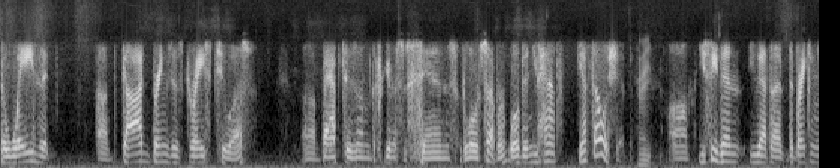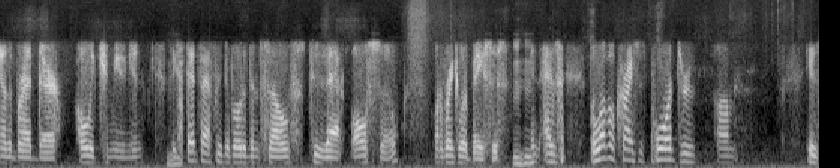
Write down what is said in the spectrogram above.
the ways that uh, God brings His grace to us, uh, baptism, the forgiveness of sins, the Lord's Supper, well, then you have you have fellowship. Right. Um, you see, then you got the, the breaking of the bread there, Holy Communion. They steadfastly devoted themselves to that also on a regular basis. And as the love of Christ is poured through um, his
